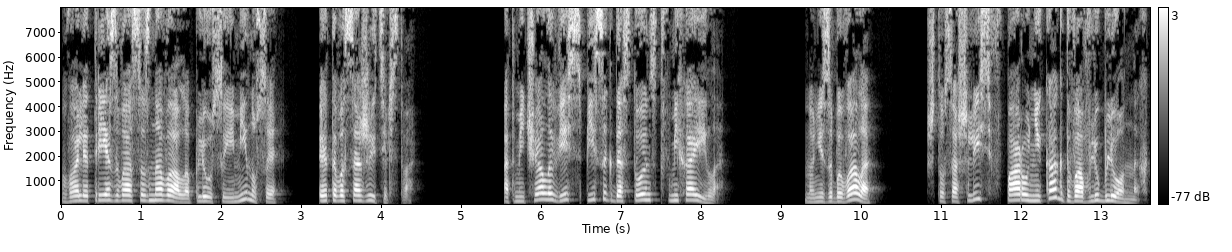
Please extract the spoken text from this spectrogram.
Валя трезво осознавала плюсы и минусы этого сожительства отмечала весь список достоинств Михаила. Но не забывала, что сошлись в пару не как два влюбленных,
